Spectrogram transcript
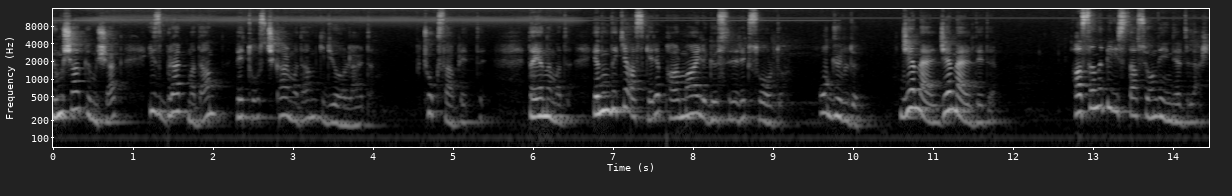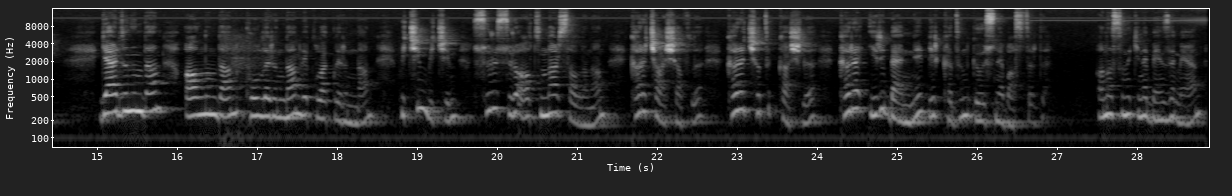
yumuşak yumuşak iz bırakmadan ve toz çıkarmadan gidiyorlardı. Çok sabretti. Dayanamadı. Yanındaki askere parmağıyla göstererek sordu. O güldü. Cemel, Cemel dedi. Hasan'ı bir istasyonda indirdiler. Gerdanından, alnından, kollarından ve kulaklarından biçim biçim sürü sürü altınlar sallanan kara çarşaflı, kara çatık kaşlı, kara iri benli bir kadın göğsüne bastırdı. Anasınınkine benzemeyen,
